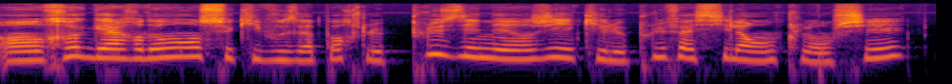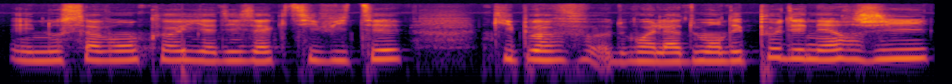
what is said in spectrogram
en regardant ce qui vous apporte le plus d'énergie et qui est le plus facile à enclencher. Et nous savons qu'il y a des activités qui peuvent demander peu d'énergie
